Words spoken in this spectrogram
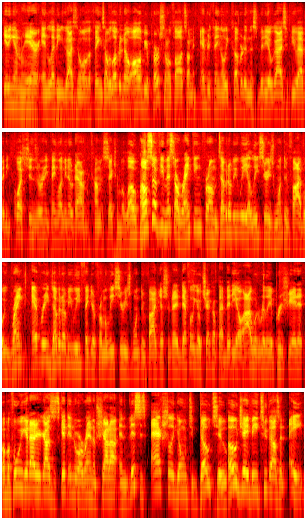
getting in here and letting you guys know all the things. I would love to know all of your personal thoughts on everything that we covered in this video, guys. If you have any questions or anything, let me know down in the comment section below. Also, if you missed our ranking from WWE Elite Series 1 through 5, we ranked every WWE figure from Elite Series 1 through 5 yesterday. Definitely go check out that video. I would really appreciate it. But before we get out of here, guys, let's get into our random shout out. And this is actually going to go to OJB 2008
